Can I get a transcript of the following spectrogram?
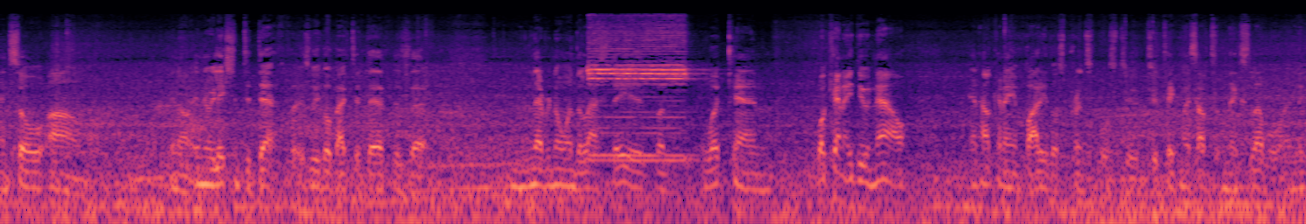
and so. Um, you know, in relation to death, as we go back to death, is that never know when the last day is, but what can what can I do now, and how can I embody those principles to, to take myself to the next level? And,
